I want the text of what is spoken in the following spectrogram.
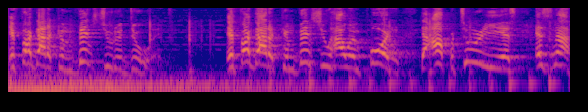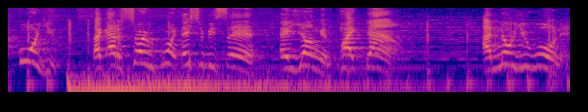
If I gotta convince you to do it, if I gotta convince you how important the opportunity is, it's not for you. Like at a certain point, they should be saying, hey, youngin', pipe down. I know you want it.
